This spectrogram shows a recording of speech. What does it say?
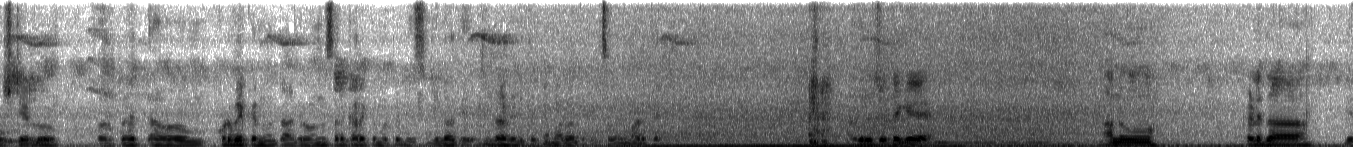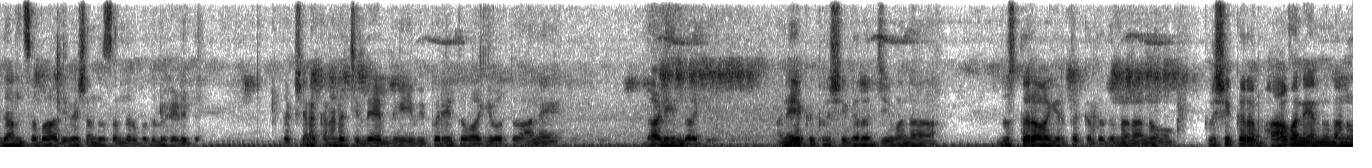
ದೃಷ್ಟಿಯಲ್ಲೂ ಅವರು ಪ್ರಯತ್ನ ಕೊಡಬೇಕನ್ನುವಂಥ ಆಗ್ರಹವನ್ನು ಸರ್ಕಾರಕ್ಕೆ ಮತ್ತು ಡಿ ಸಿ ಜಿಲ್ಲಾಧಿ, ಜಿಲ್ಲಾಡಳಿತಕ್ಕೆ ಮಾಡುವಂಥ ಕೆಲಸವನ್ನು ಮಾಡುತ್ತೇನೆ. ಅದರ ಜೊತೆಗೆ ನಾನು ಕಳೆದ ವಿಧಾನಸಭಾ ಅಧಿವೇಶನದ ಸಂದರ್ಭದಲ್ಲೂ ಹೇಳಿದ್ದೆ. ದಕ್ಷಿಣ ಕನ್ನಡ ಜಿಲ್ಲೆಯಲ್ಲಿ ವಿಪರೀತವಾಗಿ ಇವತ್ತು ಆನೆ ದಾಳಿಯಿಂದಾಗಿ ಅನೇಕ ಕೃಷಿಕರ ಜೀವನ ದುಸ್ತರವಾಗಿರ್ತಕ್ಕಂಥದ್ದನ್ನು ನಾನು ಕೃಷಿಕರ ಭಾವನೆಯನ್ನು ನಾನು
